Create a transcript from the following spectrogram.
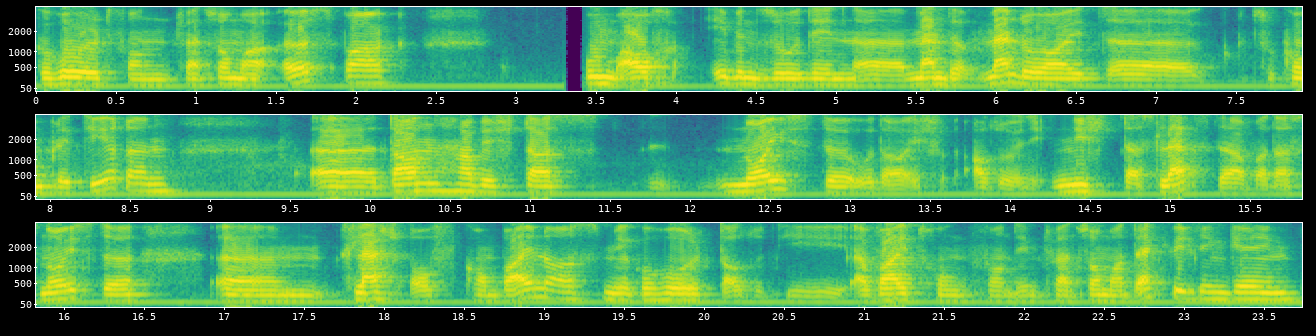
geholt von Transformer Earthspark, um auch ebenso den äh, Mando Mandroid äh, zu komplettieren. Äh, dann habe ich das neueste oder ich also nicht das letzte, aber das neueste ähm, Clash of Combiners mir geholt, also die Erweiterung von dem Transformer Deckbuilding Game.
